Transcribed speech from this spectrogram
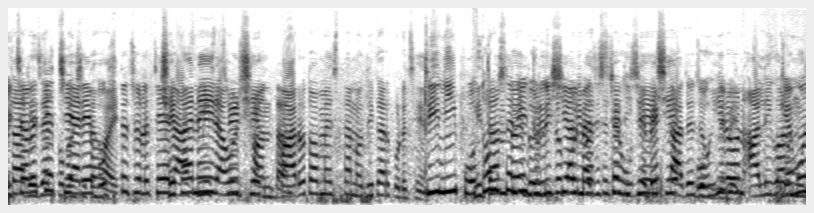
বিচারকের চেয়ারে বসতে চলেছে সেখানেই রাহুল শেখ। বারোতম স্থান অধিকার করেছেন। তিনি প্রথম শ্রেণির জুডিশিয়াল ম্যাজিস্ট্রেট হিসেবে কাজে দেবেন। আলিগড় কেমন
